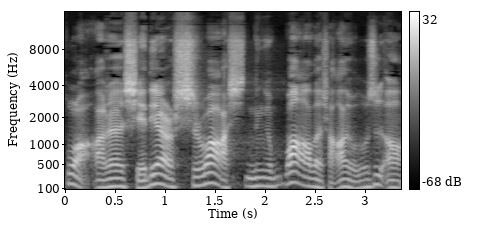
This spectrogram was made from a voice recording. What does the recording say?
袜子、鞋垫、丝袜、那个袜子啥的，我都是啊。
